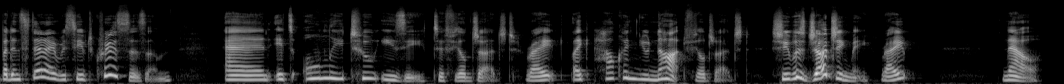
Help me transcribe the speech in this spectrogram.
But instead, I received criticism. And it's only too easy to feel judged, right? Like, how can you not feel judged? She was judging me, right? Now,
